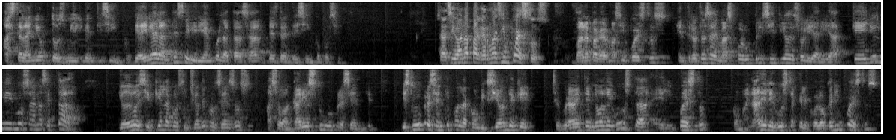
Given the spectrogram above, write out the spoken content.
hasta el año 2025. De ahí en adelante seguirían con la tasa del 35%. O sea, si van a pagar más impuestos. Van a pagar más impuestos, entre otras además por un principio de solidaridad que ellos mismos han aceptado. Yo debo decir que en la construcción de consensos Asobancaria estuvo presente y estuvo presente con la convicción de que seguramente no le gusta el impuesto, como a nadie le gusta que le coloquen impuestos,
